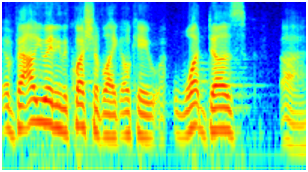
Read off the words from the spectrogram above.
evaluating the question of like, okay, what does uh,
